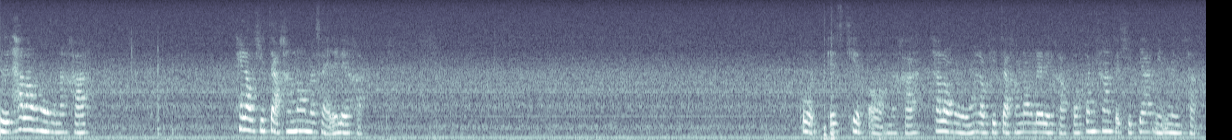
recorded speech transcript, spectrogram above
รือถ้าเรางงนะคะ ให้เราคิดจากข้างนอกมาใส่ได้เลยค่ะ กด escape ออกนะคะ ถ้าเรางงให้เราคิดจากข้างนอกได้เลยค่ะ เพราะค่อนข้างจะคิดยากนิดนึงค่ะ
